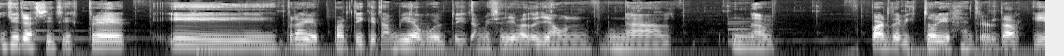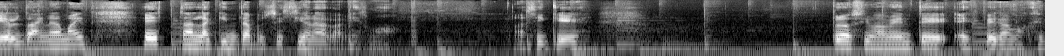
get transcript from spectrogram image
Jurassic Express y Private Party, que también ha vuelto y también se ha llevado ya una, una par de victorias entre el Dark y el Dynamite, está en la quinta posición ahora mismo. Así que próximamente esperamos que,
